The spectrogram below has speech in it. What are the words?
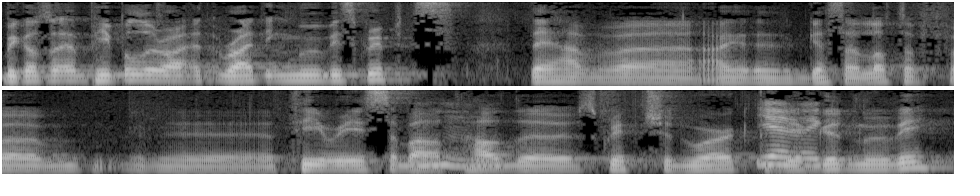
because uh, people are writing movie scripts, they have, uh, I guess, a lot of um, uh, theories about how the script should work to. Yeah, be a like- good movie.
